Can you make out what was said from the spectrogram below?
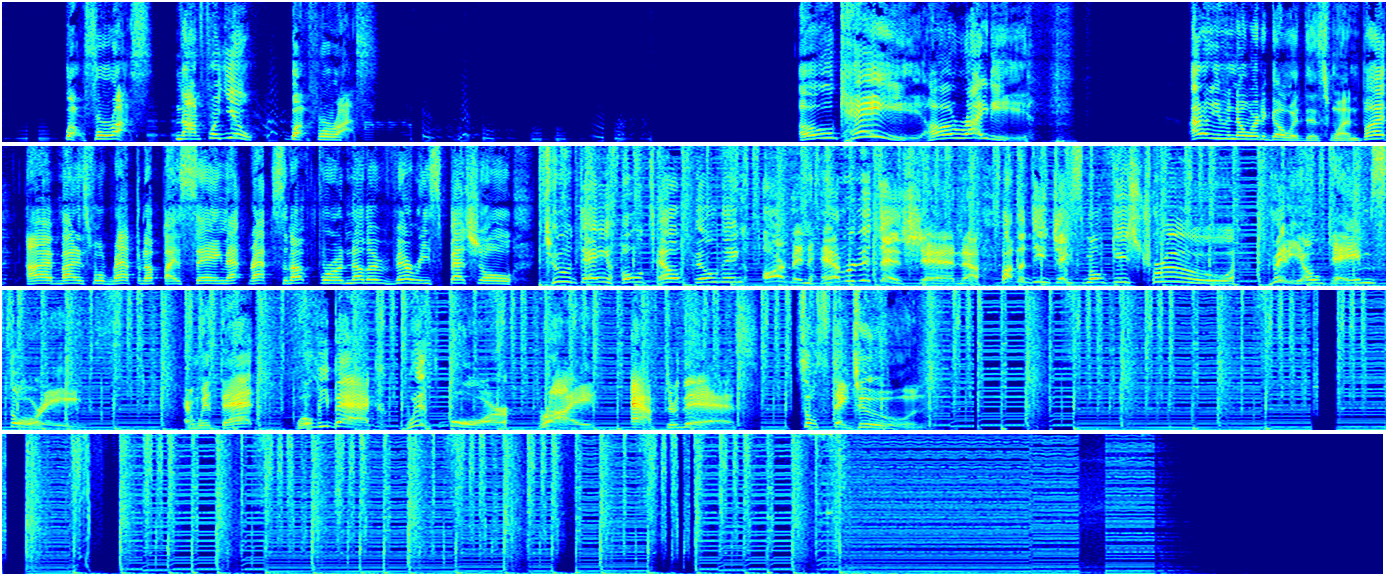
Well, for us. Not for you, but for us. Okay, alrighty. I don't even know where to go with this one, but I might as well wrap it up by saying that wraps it up for another very special two day hotel building Arm and Hammered edition of the DJ Smokey's True Video Game Story. And with that, we'll be back with more right after this. So stay tuned.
